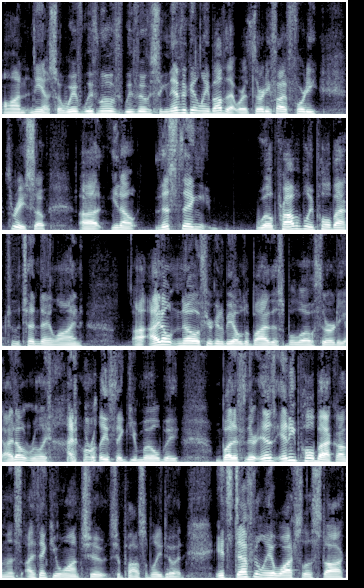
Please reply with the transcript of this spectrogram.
on NIO. So we've we've moved we've moved significantly above that. We're at 3543. So uh, you know this thing will probably pull back to the 10-day line. Uh, I don't know if you're going to be able to buy this below 30. I don't really I don't really think you will be. But if there is any pullback on this, I think you want to to possibly do it. It's definitely a watch list stock.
